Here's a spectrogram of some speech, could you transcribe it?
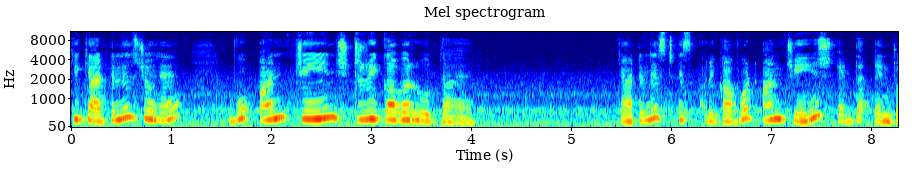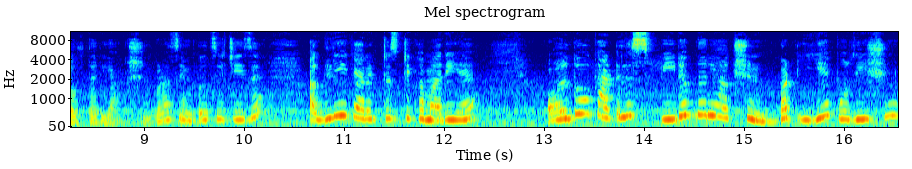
कि कैटलिस्ट जो है, वो अनचेंज्ड रिकवर होता है। Catalyst is recovered unchanged at the end of the reaction बड़ा सिंपल सी चीज़ है। अगली कैरेक्टरिस्टिक हमारी है although catalyst speed up the reaction but ये पोजिशन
